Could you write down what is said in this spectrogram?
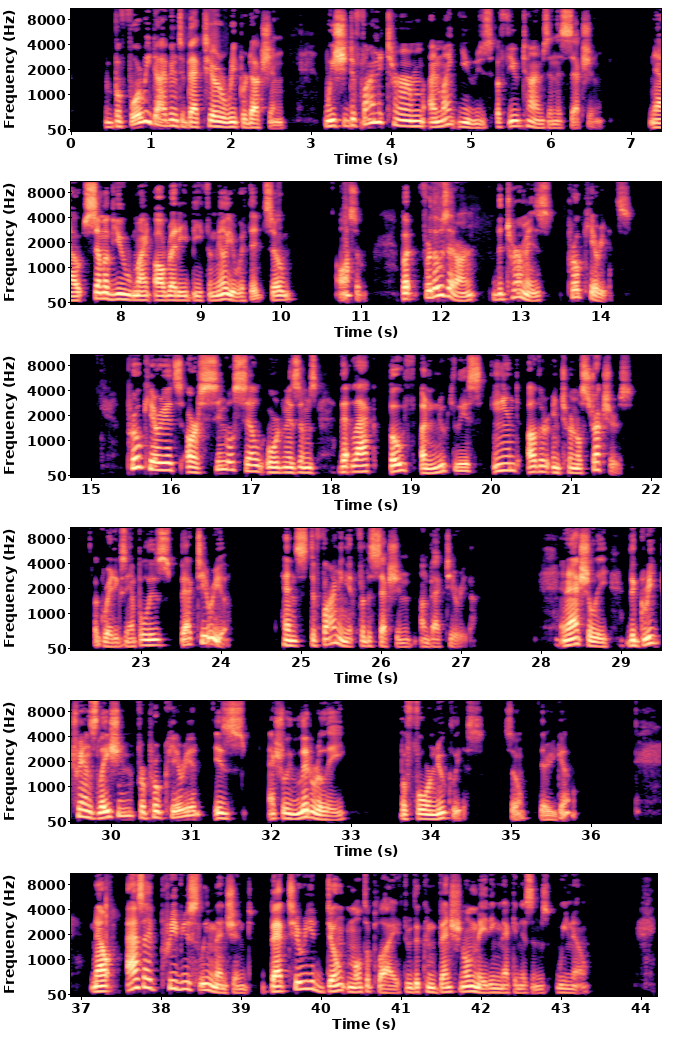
before we dive into bacterial reproduction, we should define a term I might use a few times in this section. Now, some of you might already be familiar with it, so awesome. But for those that aren't, the term is prokaryotes. Prokaryotes are single celled organisms that lack both a nucleus and other internal structures. A great example is bacteria. hence defining it for the section on bacteria. And actually, the Greek translation for prokaryote is actually literally before nucleus. So there you go. Now, as I've previously mentioned, bacteria don't multiply through the conventional mating mechanisms we know.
